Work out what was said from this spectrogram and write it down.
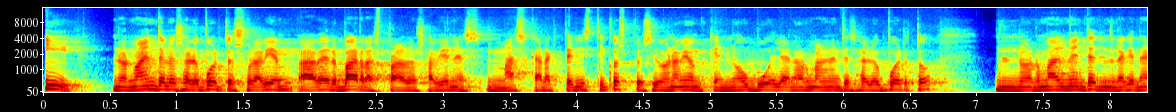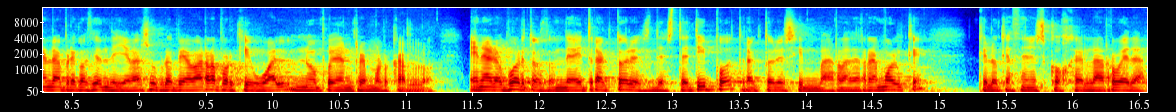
Y Normalmente en los aeropuertos suele haber barras para los aviones más característicos, pero si va un avión que no vuela normalmente ese aeropuerto, normalmente tendrá que tener la precaución de llevar su propia barra porque igual no pueden remolcarlo. En aeropuertos donde hay tractores de este tipo, tractores sin barra de remolque, que lo que hacen es coger la rueda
